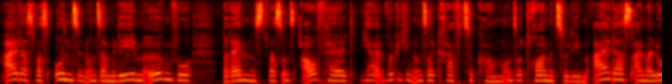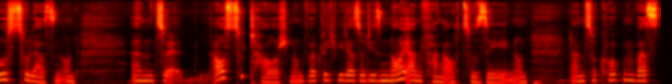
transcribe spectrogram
all das, was uns in unserem Leben irgendwo bremst, was uns aufhält, ja wirklich in unsere Kraft zu kommen, unsere Träume zu leben, all das einmal loszulassen und ähm, zu, auszutauschen und wirklich wieder so diesen Neuanfang auch zu sehen und dann zu gucken, was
